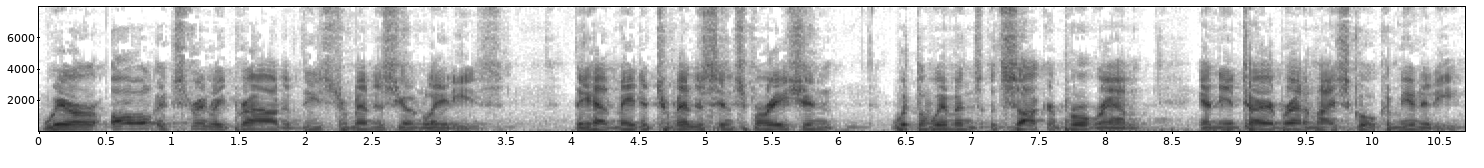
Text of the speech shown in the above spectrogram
We are all extremely proud of these tremendous young ladies. They have made a tremendous inspiration with the women's soccer program and the entire Branham High School community.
